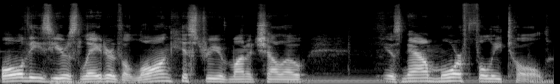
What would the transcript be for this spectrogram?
All these years later, the long history of Monticello is now more fully told.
